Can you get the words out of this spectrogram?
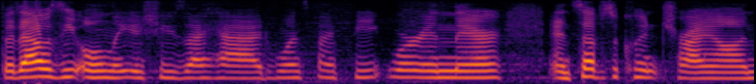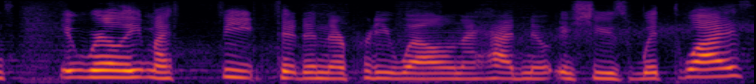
but that was the only issues I had. Once my feet were in there and subsequent try-ons, it really, my feet fit in there pretty well and I had no issues width-wise.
